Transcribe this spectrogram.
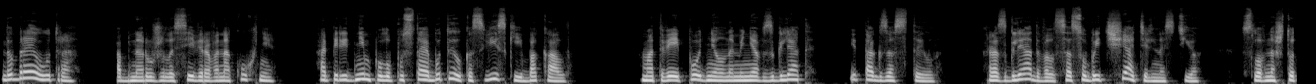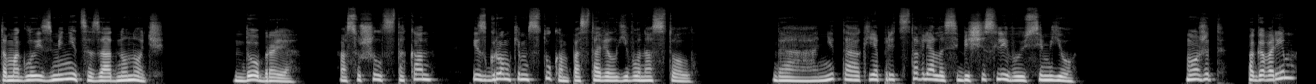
«Доброе утро», — обнаружила Северова на кухне, а перед ним полупустая бутылка с виски и бокал. Матвей поднял на меня взгляд и так застыл. Разглядывал с особой тщательностью, словно что-то могло измениться за одну ночь. «Доброе», — осушил стакан и с громким стуком поставил его на стол. Да, не так я представляла себе счастливую семью. Может, поговорим?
